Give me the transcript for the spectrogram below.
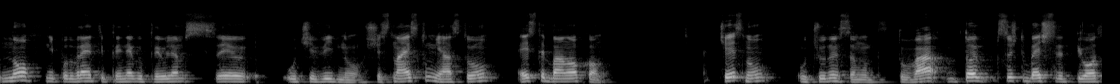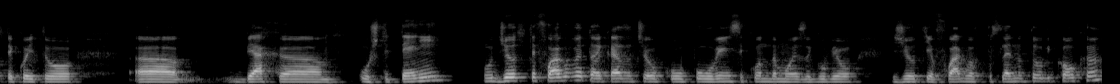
но и подобрението при него и при Уилямс е очевидно. 16-то място е Стебан Окон. Честно, очуден съм от това. Той също беше сред пилотите, които бяха ощетени от жълтите флагове. Той каза, че около половин секунда му е загубил жълтия флаг в последната обиколка.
